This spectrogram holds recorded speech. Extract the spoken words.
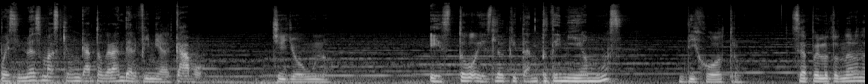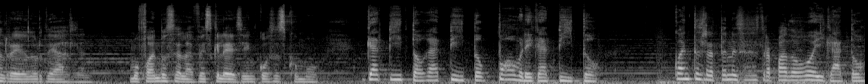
pues si no es más que un gato grande al fin y al cabo, chilló uno. ¿Esto es lo que tanto temíamos? dijo otro. Se apelotonaron alrededor de Aslan, mofándose a la vez que le decían cosas como Gatito, gatito, pobre gatito. ¿Cuántos ratones has atrapado hoy, gato?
